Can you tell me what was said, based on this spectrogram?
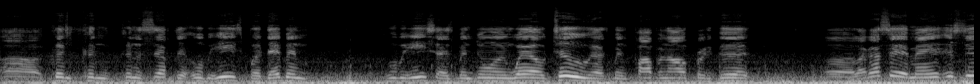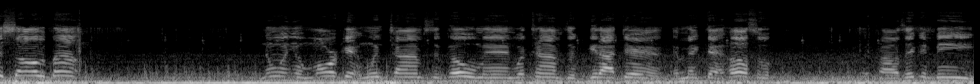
uh, couldn't couldn't couldn't accept the Uber Eats. But they've been Uber Eats has been doing well too. Has been popping off pretty good. Uh, like I said, man, it's just all about knowing your market and when times to go, man. What times to get out there and, and make that hustle because it can be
